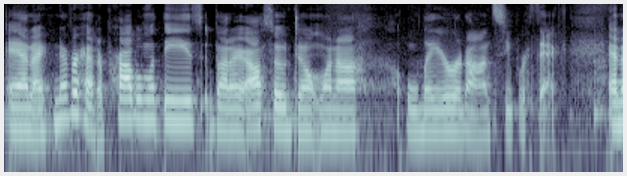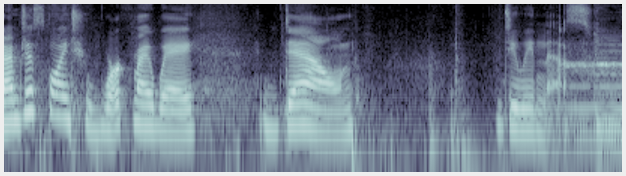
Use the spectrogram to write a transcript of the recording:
and I've never had a problem with these, but I also don't wanna layer it on super thick. And I'm just going to work my way down doing this.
